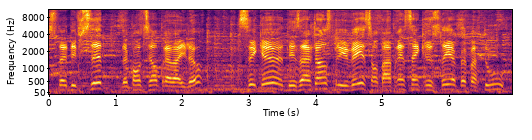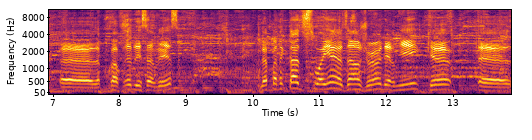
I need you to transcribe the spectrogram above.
c'est un déficit de conditions de travail-là. C'est que des agences privées sont en train de s'incruster un peu partout euh, pour offrir des services. Le protecteur du citoyen a dit en juin dernier que euh,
